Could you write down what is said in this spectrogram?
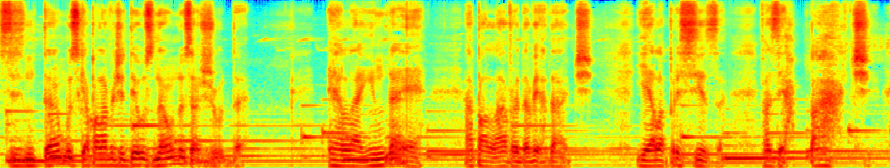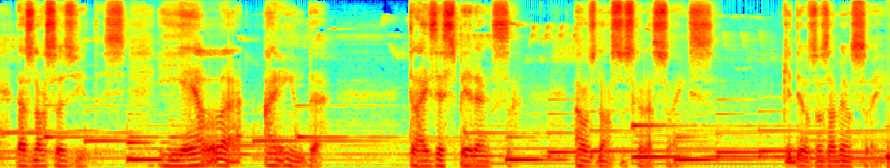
sintamos que a palavra de Deus não nos ajuda, ela ainda é a palavra da verdade e ela precisa fazer parte das nossas vidas e ela ainda traz esperança aos nossos corações. Que Deus nos abençoe.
